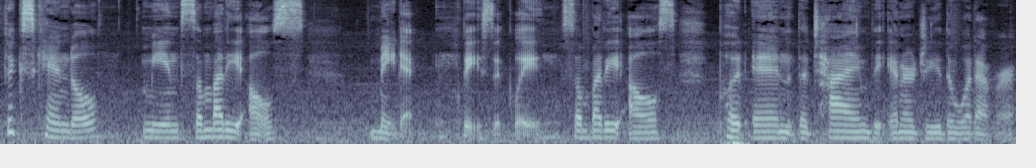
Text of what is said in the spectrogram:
fixed candle means somebody else made it basically. Somebody else put in the time the energy the whatever.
